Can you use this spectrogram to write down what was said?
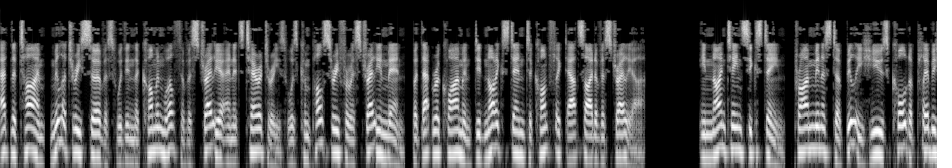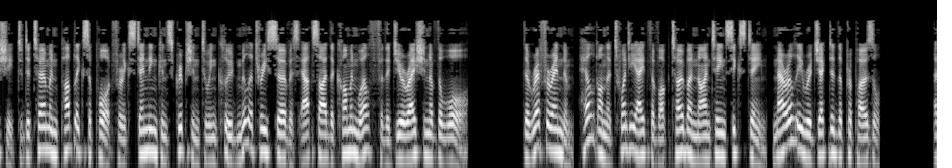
At the time, military service within the Commonwealth of Australia and its territories was compulsory for Australian men, but that requirement did not extend to conflict outside of Australia. In 1916, Prime Minister Billy Hughes called a plebiscite to determine public support for extending conscription to include military service outside the Commonwealth for the duration of the war. The referendum, held on 28 October 1916, narrowly rejected the proposal. A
